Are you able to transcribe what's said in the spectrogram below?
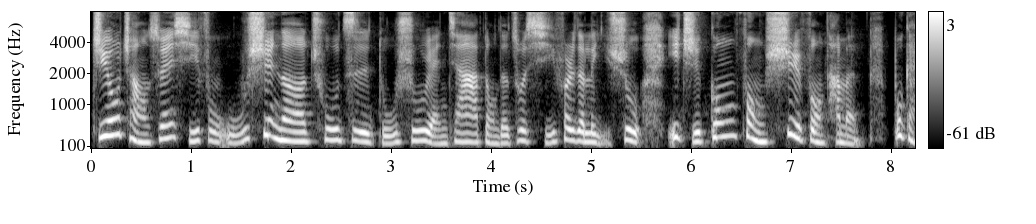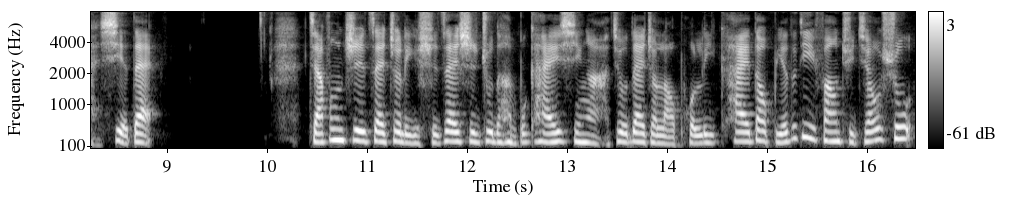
只有长孙媳妇吴氏呢，出自读书人家，懂得做媳妇儿的礼数，一直供奉侍奉他们，不敢懈怠。贾凤志在这里实在是住得很不开心啊，就带着老婆离开，到别的地方去教书。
